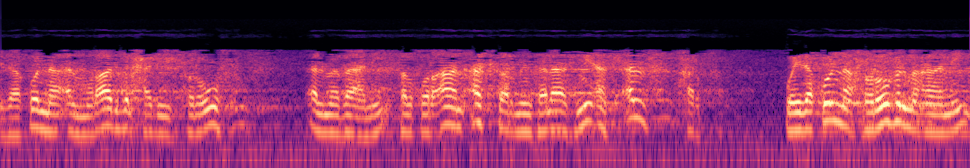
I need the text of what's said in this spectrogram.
إذا قلنا المراد بالحديث حروف المباني فالقرآن أكثر من ثلاثمائة ألف حرف. وإذا قلنا حروف المعاني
